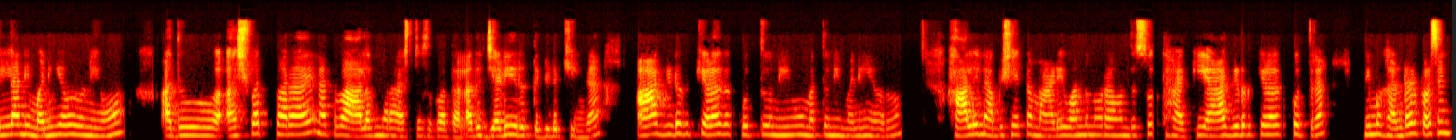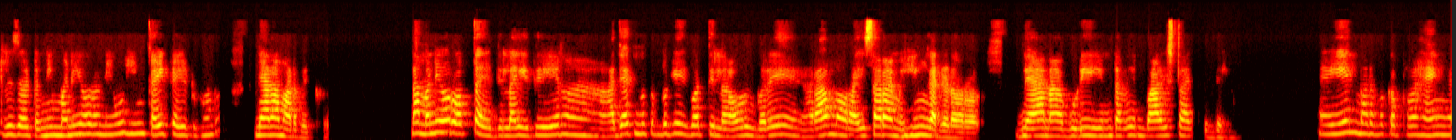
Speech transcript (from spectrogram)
ಇಲ್ಲ, ನಿಮ್ ಮನಿಯವ್ರು ನೀವು ಅದು ಅಶ್ವತ್ ಮರ ಏನ್ ಅಥವಾ ಆಲದ ಮರ ಅಷ್ಟು ಗೊತ್ತಲ್ಲ, ಅದು ಜಡಿ ಇರುತ್ತೆ ಗಿಡಕ್ ಹಿಂಗ. ಆ ಗಿಡದ ಕೆಳಗ ಕೂತು ನೀವು ಮತ್ತು ನಿಮ್ ಮನಿಯವರು ಹಾಲಿನ ಅಭಿಷೇಕ ಮಾಡಿ ಒಂದ್ ನೂರ ಒಂದು ಸುತ್ತ ಹಾಕಿ ಆ ಗಿಡದ ಕೆಳಗ ಕೂತ್ರ ನಿಮಗ್ ಹಂಡ್ರೆಡ್ ಪರ್ಸೆಂಟ್ ರಿಸಲ್ಟ್ ನಿಮ್ ಮನಿಯವರು ನೀವು ಹಿಂಗ್ ಕೈ ಕೈ ಇಟ್ಕೊಂಡು ಜ್ಞಾನ ಮಾಡ್ಬೇಕು. ನಮ್ಮ ಮನಿಯವ್ರು ಒಪ್ತಾ ಇದ್ದಿಲ್ಲ, ಇದು ಏನ ಆಧ್ಯಾತ್ಮಿಕದ ಬಗ್ಗೆ ಗೊತ್ತಿಲ್ಲ. ಅವ್ರಿಗೆ ಬರೇ ಆರಾಮ್ ಅವ್ರ ಐಸಾರಾಮಿ, ಹಿಂಗ್ ಅಡ್ಡಾಡೋರು ಜ್ಞಾನ, ಗುಡಿ ಇಂಥವೇನ್ ಬಾಳ ಇಷ್ಟ ಆಗ್ತಿದ್ದಿಲ್ಲ. ಏನ್ ಮಾಡ್ಬೇಕಪ್ಪ, ಹೆಂಗ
